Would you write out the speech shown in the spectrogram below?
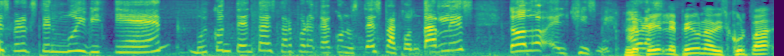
Espero que estén muy bien, muy contenta de estar por acá con ustedes para contarles todo el chisme. Le, Ahora pi- sí. le pido una disculpa,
